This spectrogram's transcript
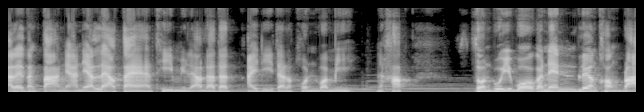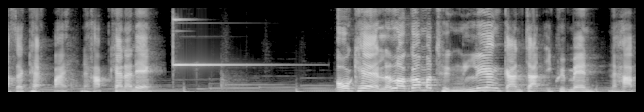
อะไรต่างๆเนี่ยอันนี้แล้วแต่ทีมอยู่แล้วแล้วแต่ ID แต่ละคนว่ามี นะครับ ส่วนบูยโวก็เน้นเรื่องของ Blast Attack ไปนะครับ แค่นั้นเอง โอเค แล้วเราก็มาถึงเรื่องการจัด Equipment นะครับ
